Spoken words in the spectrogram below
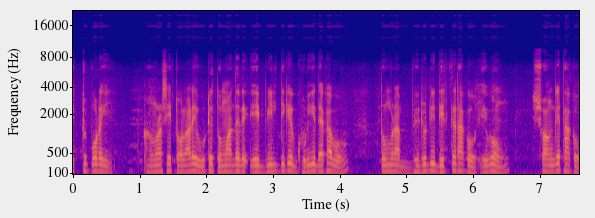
একটু পরেই আমরা সেই ট্রলারে উঠে তোমাদের এই বিলটিকে ঘুরিয়ে দেখাবো। তোমরা ভিডিওটি দেখতে থাকো এবং সঙ্গে থাকো।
